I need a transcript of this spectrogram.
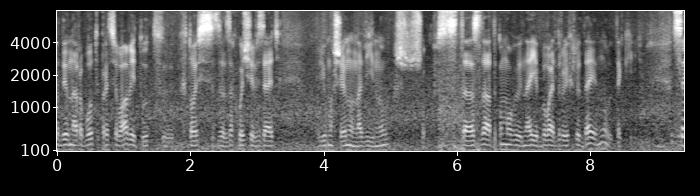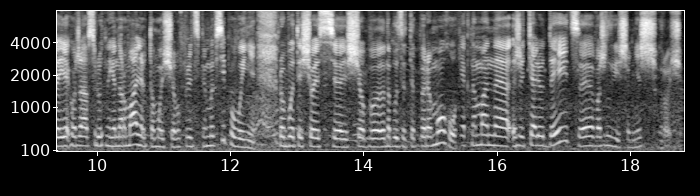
ходив на роботу, працював, і тут хтось захоче взяти мою машину на війну, щоб за, допомогою неї вбивати других людей. Ну такий. Це я вважаю абсолютно є нормальним, тому що в принципі ми всі повинні робити щось, е, щоб наблизити перемогу. Як на мене, життя людей це важливіше ніж гроші.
